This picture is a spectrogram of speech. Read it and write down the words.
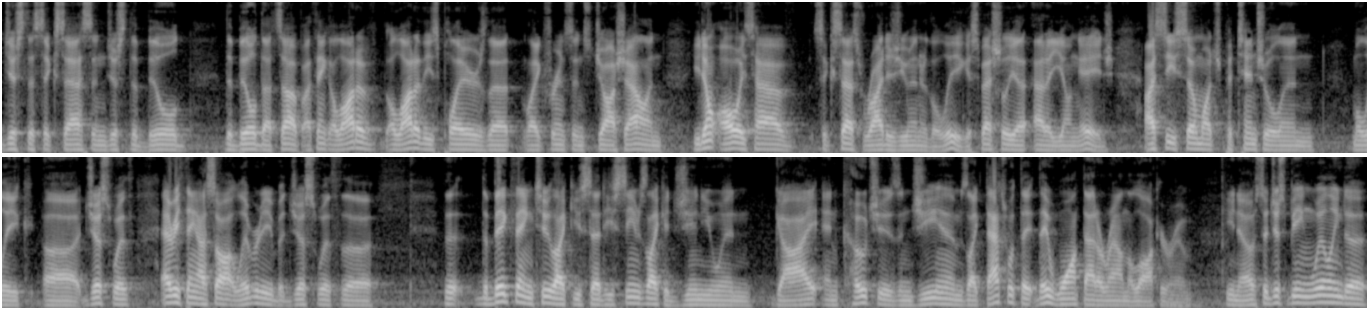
just the success and just the build the build that's up. I think a lot of a lot of these players that, like for instance, Josh Allen, you don't always have success right as you enter the league, especially at, a young age. I see so much potential in Malik, uh, just with everything I saw at Liberty, but just with the the the big thing too, like you said, he seems like a genuine guy, and coaches and GMs like that's what they they want that around the locker room, you know. So just being willing to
